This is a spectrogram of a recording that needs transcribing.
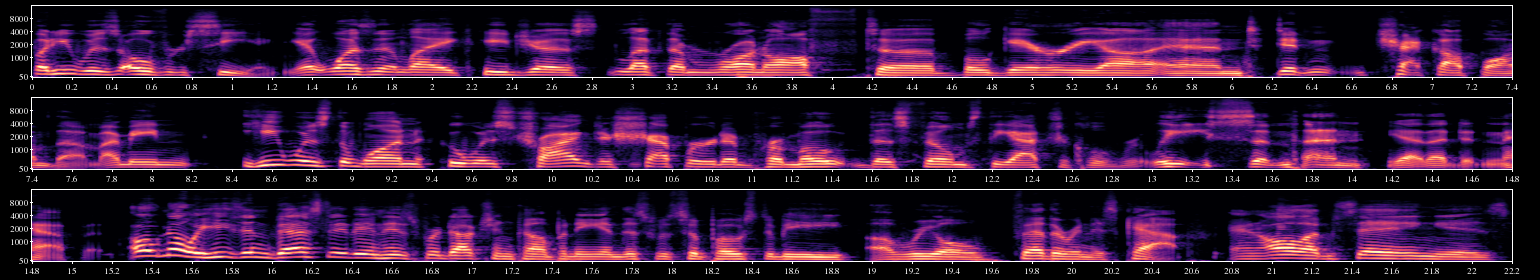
but he was overseeing. It wasn't like he just let them run off to Bulgaria and didn't check up on them. I mean, he was the one who was trying to shepherd and promote this film's theatrical release. And then, yeah, that didn't happen. Oh, no, he's invested in his production company, and this was supposed to be a real feather in his cap. And all I'm saying is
